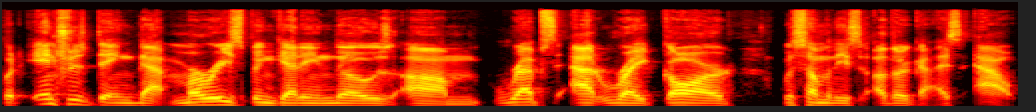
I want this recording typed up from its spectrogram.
But interesting that Murray's been getting those um, reps at right guard with some of these other guys out.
